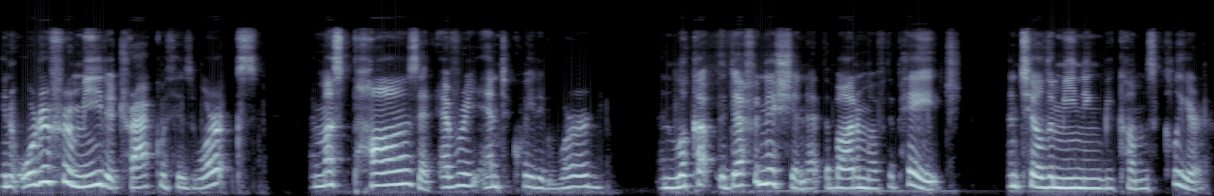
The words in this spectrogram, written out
in order for me to track with his works, I must pause at every antiquated word and look up the definition at the bottom of the page until the meaning becomes clear.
